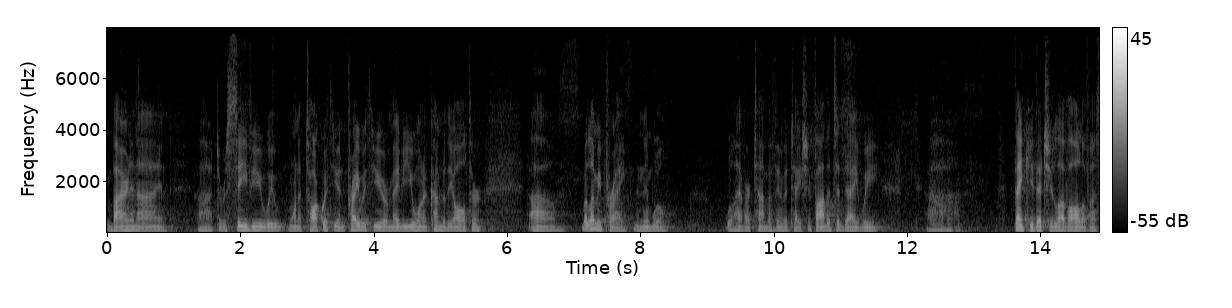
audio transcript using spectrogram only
Byron and I, and uh, to receive you. We want to talk with you and pray with you, or maybe you want to come to the altar. Um, but let me pray, and then we'll, we'll have our time of invitation. Father, today we uh, thank you that you love all of us.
